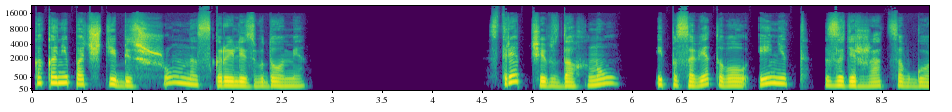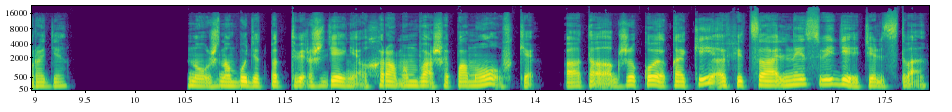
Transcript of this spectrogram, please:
как они почти бесшумно скрылись в доме. Стряпчий вздохнул и посоветовал Инит задержаться в городе. «Нужно будет подтверждение храмом вашей помолвки, а также кое-какие официальные свидетельства.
